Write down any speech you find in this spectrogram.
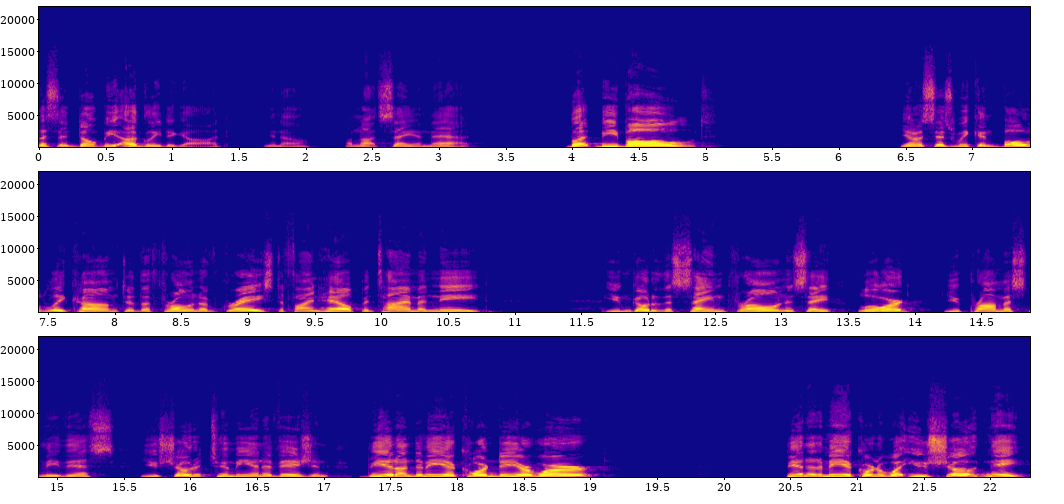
Listen, don't be ugly to God. You know, I'm not saying that. But be bold. You know, it says we can boldly come to the throne of grace to find help in time of need. You can go to the same throne and say, Lord, you promised me this. You showed it to me in a vision. Be it unto me according to your word. Be it unto me according to what you showed me.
